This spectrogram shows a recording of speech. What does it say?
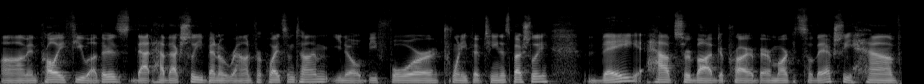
um, and probably a few others that have actually been around for quite some time, you know, before 2015 especially, they have survived a prior bear market. So they actually have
